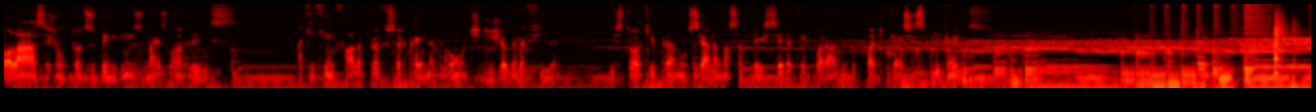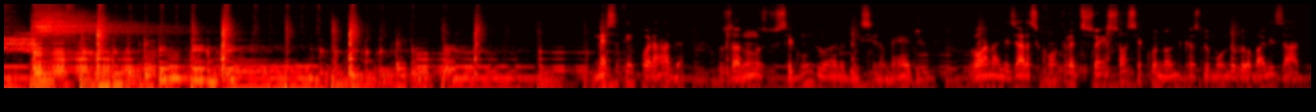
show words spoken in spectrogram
Olá, sejam todos bem-vindos mais uma vez. Aqui quem fala é o professor Caína Conte, de Geografia. Estou aqui para anunciar a nossa terceira temporada do podcast Explica Isso. Nessa temporada, os alunos do segundo ano do ensino médio vão analisar as contradições socioeconômicas do mundo globalizado,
